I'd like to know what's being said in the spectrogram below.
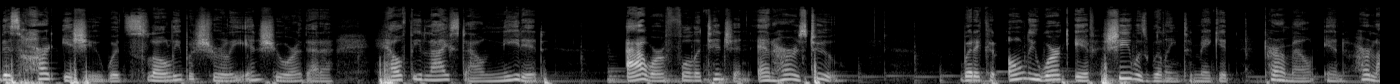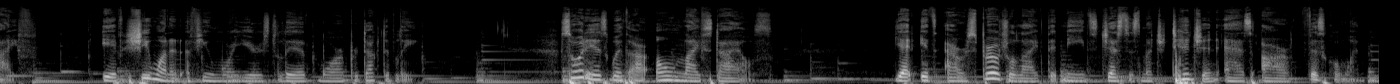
This heart issue would slowly but surely ensure that a healthy lifestyle needed our full attention and hers too. But it could only work if she was willing to make it paramount in her life, if she wanted a few more years to live more productively. So it is with our own lifestyles. Yet it's our spiritual life that needs just as much attention as our physical one.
